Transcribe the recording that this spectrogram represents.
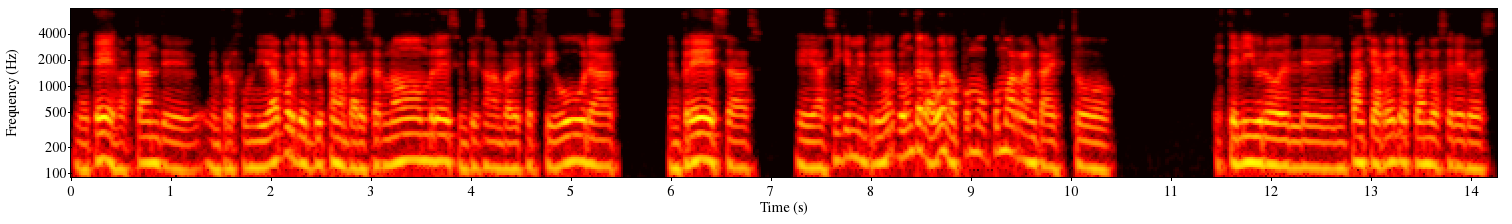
metés bastante en profundidad porque empiezan a aparecer nombres, empiezan a aparecer figuras, empresas. Eh, así que mi primera pregunta era, bueno, ¿cómo, cómo arranca esto, este libro, el de Infancia Retro, jugando a ser héroes?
